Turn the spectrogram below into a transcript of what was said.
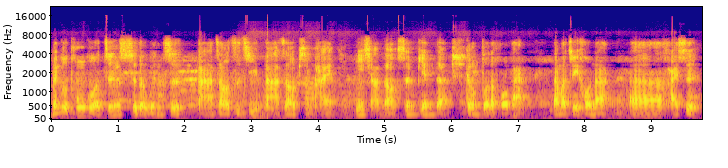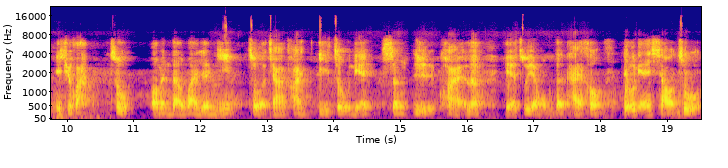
能够通过真实的文字打造自己、打造品牌，影响到身边的更多的伙伴。那么最后呢，呃，还是一句话，祝我们的万人迷作家团一周年生日快乐！也祝愿我们的太后榴莲小祝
